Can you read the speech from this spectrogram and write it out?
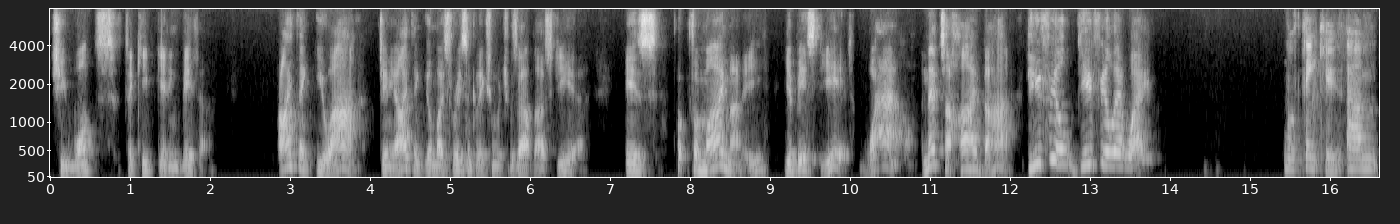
she wants to keep getting better. I think you are, Jenny. I think your most recent collection, which was out last year, is, for my money, your best yet. Wow. And that's a high bar. Do you feel do you feel that way? Well, thank you. Um,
